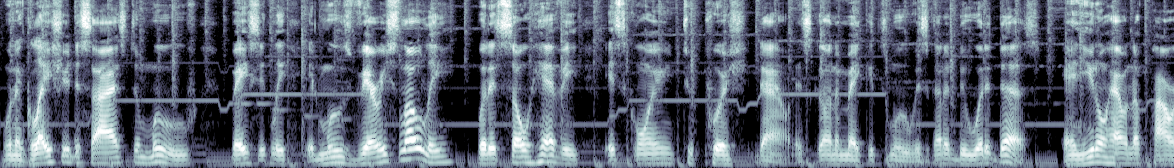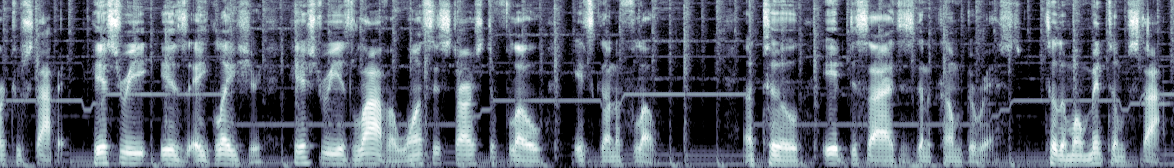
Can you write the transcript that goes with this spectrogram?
When a glacier decides to move, basically it moves very slowly, but it's so heavy it's going to push down. It's going to make its move. It's going to do what it does. And you don't have enough power to stop it. History is a glacier. History is lava. Once it starts to flow, it's going to flow until it decides it's going to come to rest, till the momentum stops.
